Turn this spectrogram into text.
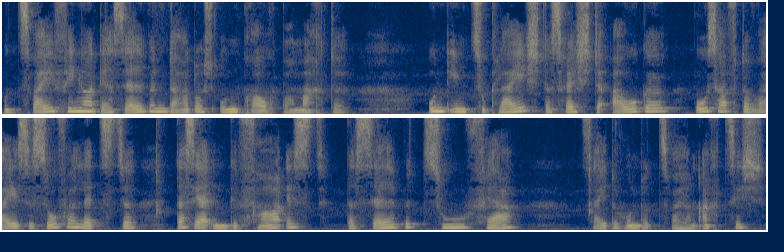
und zwei Finger derselben dadurch unbrauchbar machte und ihm zugleich das rechte Auge boshafterweise so verletzte, dass er in Gefahr ist, dasselbe zu ver Seite 182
